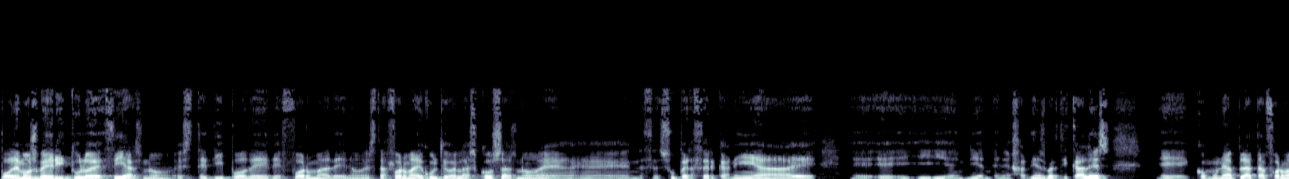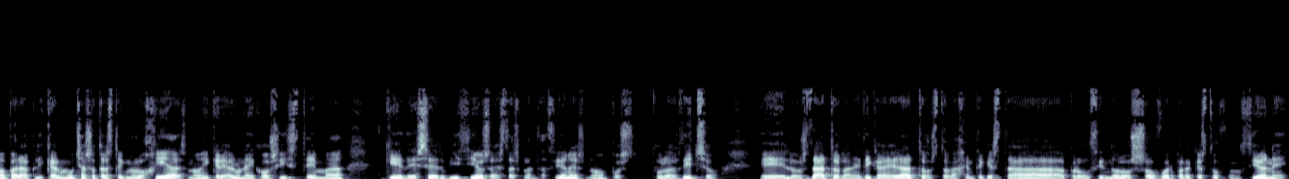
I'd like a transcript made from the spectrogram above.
podemos ver, y tú lo decías, ¿no? Este tipo de, forma de, ¿no? Esta forma de cultivar las cosas, ¿no? En, en super cercanía eh, eh, y, y, en, jardines verticales, eh, como una plataforma para aplicar muchas otras tecnologías, ¿no? Y crear un ecosistema que dé servicios a estas plantaciones, ¿no? Pues tú lo has dicho, eh, los datos, la analítica de datos, toda la gente que está produciendo los software para que esto funcione,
